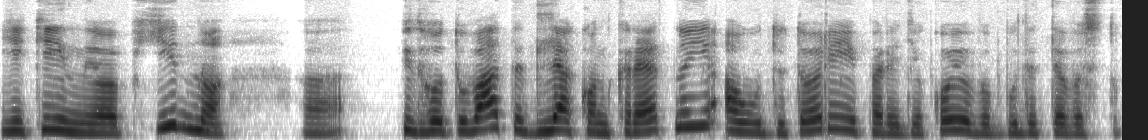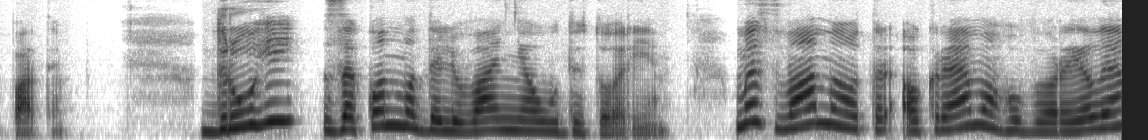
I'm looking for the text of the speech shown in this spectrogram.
який необхідно е, підготувати для конкретної аудиторії, перед якою ви будете виступати. Другий закон моделювання аудиторії. Ми з вами окремо говорили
